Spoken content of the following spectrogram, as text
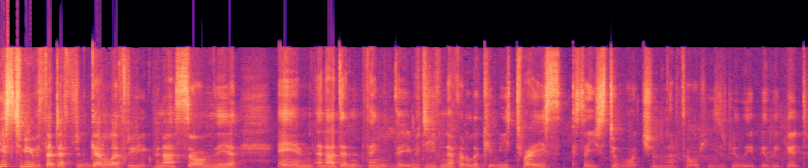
used to be with a different girl every week when I saw him there, um, and I didn't think that he would even ever look at me twice because I used to watch him and I thought he's really, really good.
